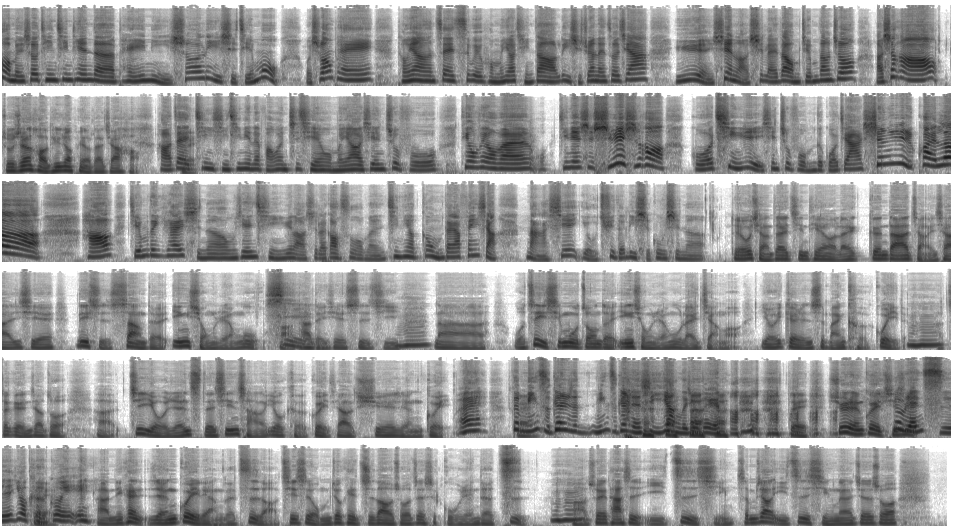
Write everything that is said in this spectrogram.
欢迎朋友们收听今天的《陪你说历史》节目，我是汪培。同样再次为我们邀请到历史专栏作家于远炫老师来到我们节目当中。老师好，主持人好，听众朋友大家好。好，在进行今天的访问之前，我们要先祝福听众朋友们，今天是十月十号国庆日，先祝福我们的国家生日快乐。好，节目的一开始呢，我们先请于老师来告诉我们，今天要跟我们大家分享哪些有趣的历史故事呢？对，我想在今天啊，来跟大家讲一下一些历史上的英雄人物啊，他的一些事迹。嗯、那我自己心目中的英雄人物来讲哦，有一个人是蛮可贵的，嗯、啊，这个人叫做啊，既有仁慈的心肠又可贵，叫薛仁贵。哎，这名字跟人名字跟人是一样的，就对了。对，薛仁贵其实又仁慈又可贵啊。你看“仁贵”两个字啊，其实我们就可以知道说，这是古人的字。啊，所以他是以字行。什么叫以字行呢？就是说，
